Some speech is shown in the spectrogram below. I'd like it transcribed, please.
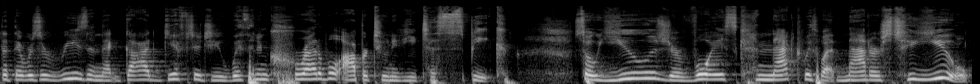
that there was a reason that God gifted you with an incredible opportunity to speak. So use your voice, connect with what matters to you.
